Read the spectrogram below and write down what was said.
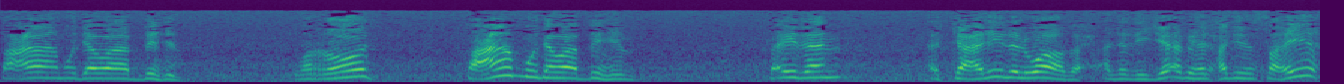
طعام دوابهم. والروث طعام دوابهم. فإذا التعليل الواضح الذي جاء به الحديث الصحيح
